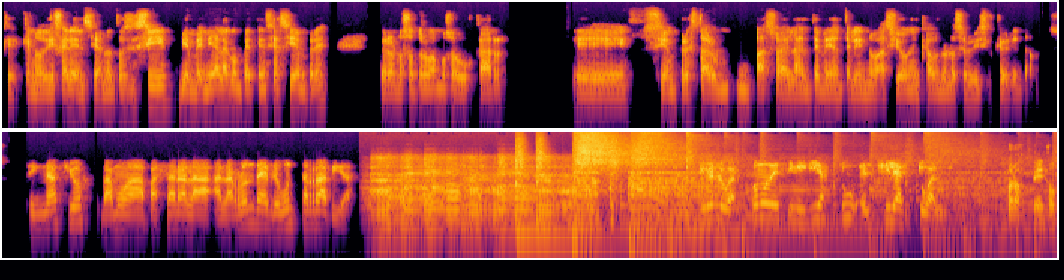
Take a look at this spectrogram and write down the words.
que, que, nos diferencia, ¿no? Entonces sí, bienvenida a la competencia siempre, pero nosotros vamos a buscar eh, siempre estar un, un, paso adelante mediante la innovación en cada uno de los servicios que brindamos. Ignacio, vamos a pasar a la, a la ronda de preguntas rápidas. Primer lugar, ¿cómo definirías tú el Chile actual? Próspero.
